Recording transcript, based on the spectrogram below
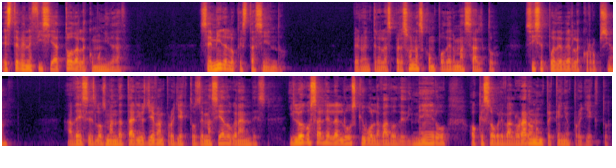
este beneficia a toda la comunidad. Se mira lo que está haciendo. Pero entre las personas con poder más alto sí se puede ver la corrupción. A veces los mandatarios llevan proyectos demasiado grandes y luego sale a la luz que hubo lavado de dinero o que sobrevaloraron un pequeño proyecto.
